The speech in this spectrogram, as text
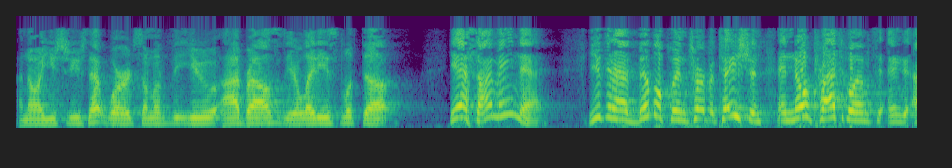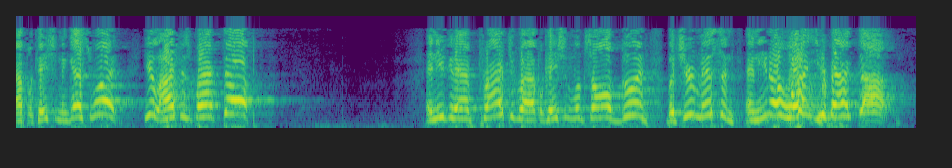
I know I used to use that word. Some of you eyebrows, your ladies looked up. Yes, I mean that. You can have biblical interpretation and no practical application, and guess what? Your life is backed up. And you can have practical application, looks all good, but you're missing, and you know what? You're backed up.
